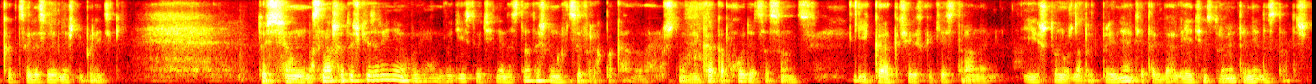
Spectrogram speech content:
как цели своей внешней политики. То есть с нашей точки зрения вы, вы действуете недостаточно, мы в цифрах показываем, что и как обходятся санкции, и как, через какие страны, и что нужно предпринять и так далее. Эти инструменты недостаточно.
